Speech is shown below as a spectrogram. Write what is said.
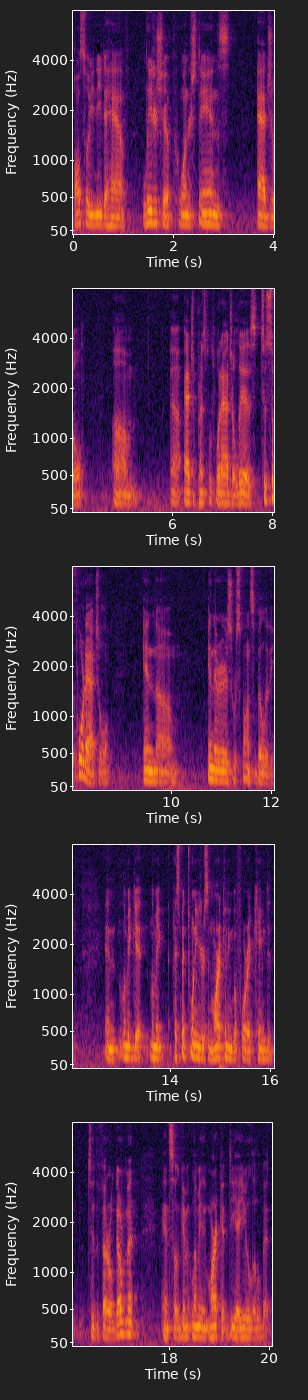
also, you need to have leadership who understands Agile, um, uh, Agile principles, what Agile is, to support Agile in um, in their areas of responsibility. And let me get, let me, I spent 20 years in marketing before I came to, to the federal government, and so give, let me market DAU a little bit.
